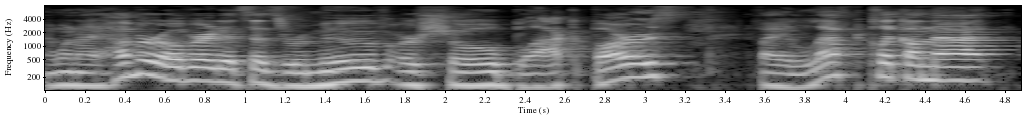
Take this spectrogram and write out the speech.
And when I hover over it, it says remove or show black bars. If I left click on that,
